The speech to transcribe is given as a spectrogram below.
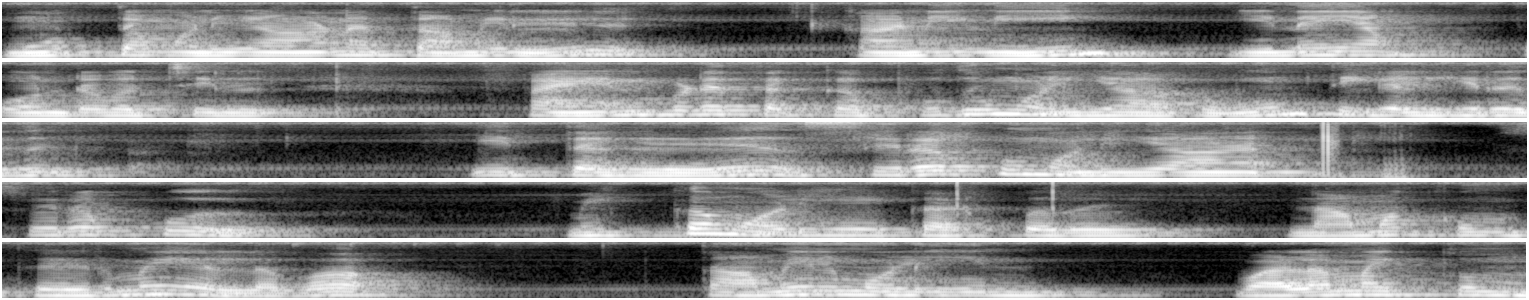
மூத்த மொழியான தமிழ் கணினி இணையம் போன்றவற்றில் பயன்படத்தக்க புது மொழியாகவும் திகழ்கிறது. இத்தகு சிறப்பு மொழியா சிறப்பு மிக்க மொழியை கற்பது நமக்கும் பெருமை அல்லவா? தமிழ் மொழியின் வளமைக்கும்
